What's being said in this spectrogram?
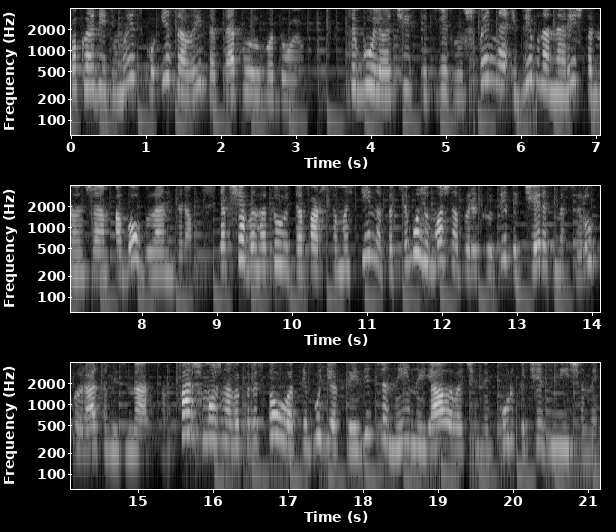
Покладіть в миску і залийте теплою водою. Цибулю очистіть від лушпиння і дрібно наріжте ножем або блендером. Якщо ви готуєте фарш самостійно, то цибулю можна перекрутити через м'ясорубку разом із м'ясом. Фарш можна використовувати будь-який зі свинини, яловичини, курки чи змішаний.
